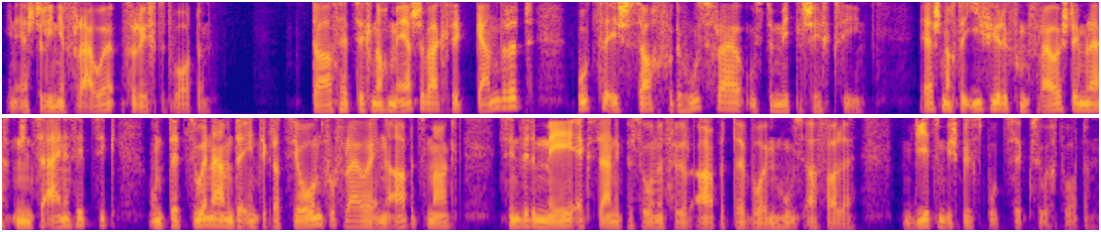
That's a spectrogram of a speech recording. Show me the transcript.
in erster Linie Frauen, verrichtet worden. Das hat sich nach dem Ersten Weltkrieg geändert. Putzen ist Sache der Hausfrau aus der Mittelschicht. Gewesen. Erst nach der Einführung vom Frauenstimmrecht 1971 und der zunehmenden Integration von Frauen in den Arbeitsmarkt sind wieder mehr externe Personen für Arbeiten, die im Haus anfallen, wie zum Beispiel das Putzen, gesucht worden.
